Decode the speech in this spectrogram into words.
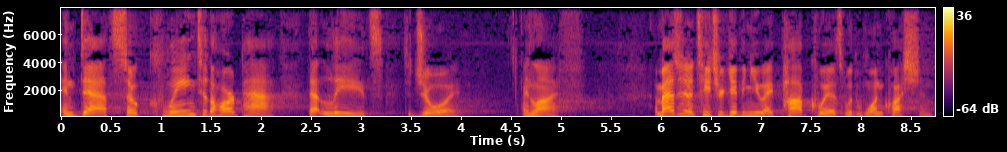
and death, so cling to the hard path that leads to joy and life. Imagine a teacher giving you a pop quiz with one question.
